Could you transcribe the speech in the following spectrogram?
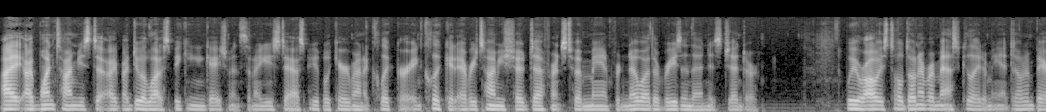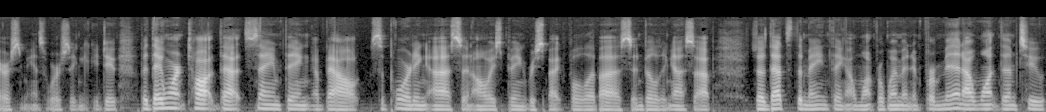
I, I one time used to I, I do a lot of speaking engagements and I used to ask people to carry around a clicker and click it every time you show deference to a man for no other reason than his gender we were always told don't ever emasculate a man. Don't embarrass a man. It's the worst thing you could do. But they weren't taught that same thing about supporting us and always being respectful of us and building us up. So that's the main thing i want for women. And for men i want them to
